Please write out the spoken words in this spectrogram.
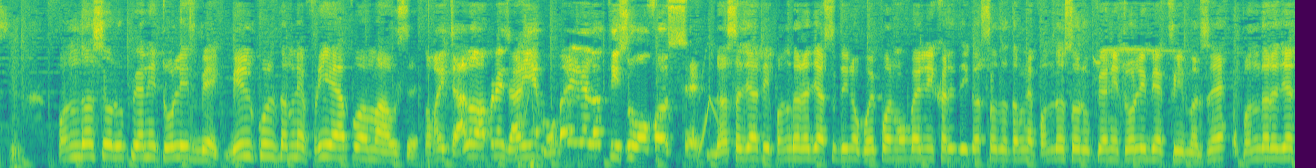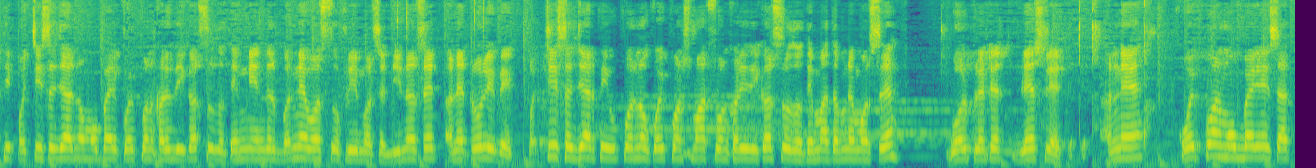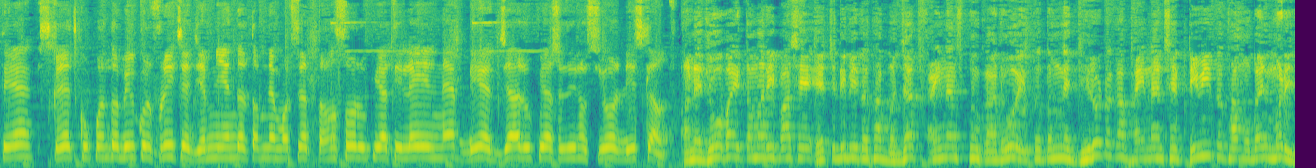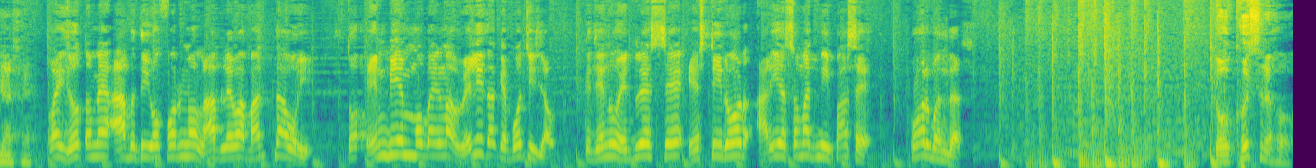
પંદરસો રૂપિયાની ટ્રોલી બેગ બિલકુલ તમને ફ્રી આપવામાં આવશે. તો ભાઈ ચાલો આપણે જાણીએ મોબાઈલને લગતી શું ઓફર્સ છે. દસ હજારથી પંદર હજાર સુધીનો કોઈ પણ મોબાઈલની ખરીદી કરશો તો તમને પંદરસો રૂપિયાની ટ્રોલી બેગ ફ્રી મળશે. પંદર હજારથી પચીસ હજાર નો મોબાઈલ કોઈ પણ ખરીદી કરશો તો તેમની અંદર બંને વસ્તુ ફ્રી મળશે. ડિનર સેટ અને ટ્રોલી બેગ. પચીસ હજારથી ઉપરનો કોઈ પણ સ્માર્ટફોન ખરીદી કરશો તો તેમાં તમને મળશે ગોલ્ડ પ્લેટેડ બ્રેસલેટ અને કોઈ પણ મોબાઈલની સાથે સ્ક્રેચ કૂપન તો બિલકુલ ફ્રી છે. જેમની અંદર તમને મળશે ત્રણસો રૂપિયાથી લઈને બે હજાર રૂપિયા સુધીનું શ્યોર ડિસ્કાઉન્ટ અને જો ભાઈ તમારી પાસે એચડીબી તથા બજાજ ફાઇનાન્સનું કાર્ડ હોય તો તમને ઝીરો ટકા ફાઇનાન્સે ટીવી તથા મોબાઈલ મળી જશે. ભાઈ જો તમે આ બધી ઓફરનો લાભ લેવા માંગતા હોય તો એમબીએમ મોબાઈલમાં વહેલી તકે પહોંચી જાઓ કે જેનું એડ્રેસ છે એસટી રોડ આર્ય સમાજની પાસે પોરબંદર. તો ખુશ રહો.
